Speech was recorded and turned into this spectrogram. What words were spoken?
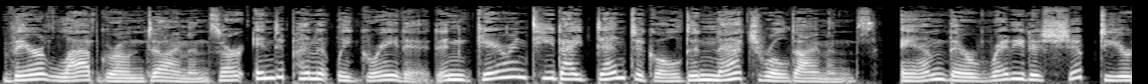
Their lab-grown diamonds are independently graded and guaranteed identical to natural diamonds, and they're ready to ship to your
